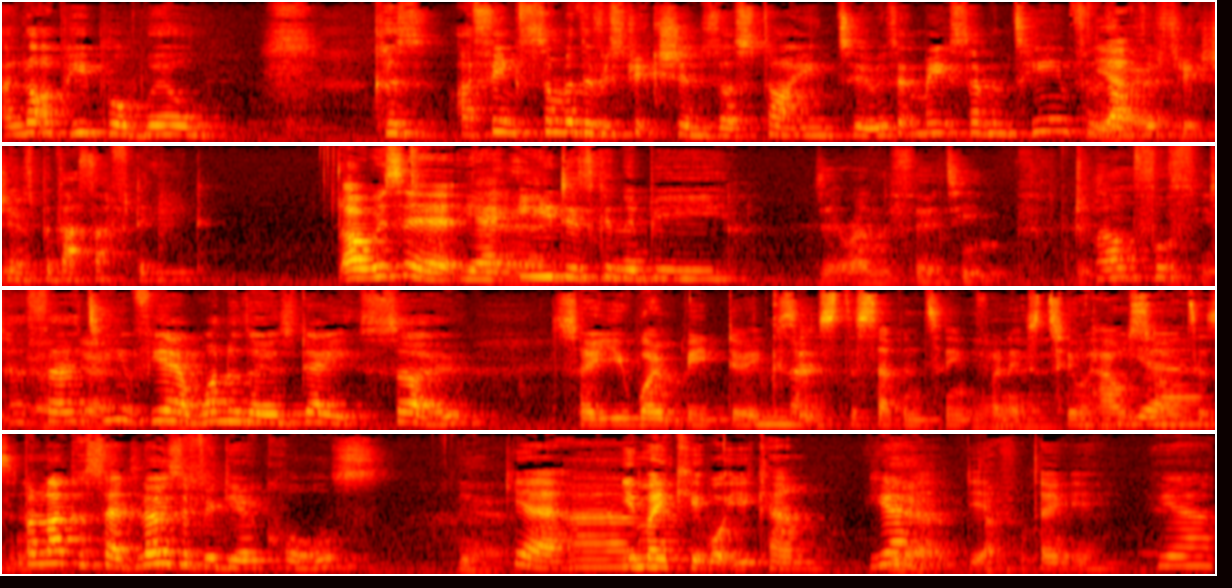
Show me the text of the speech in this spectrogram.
a lot of people will, because I think some of the restrictions are starting to. Is it May seventeenth? A lot Yeah. of restrictions, Yeah. but that's after Eid. Oh, is it? Yeah, Yeah. Eid is going to be Is it around the thirteenth? 12th or 13th. Yeah, one of those dates. So So you won't be doing because No. it's the seventeenth when it's two households, yeah, isn't it? but like I said, loads of video calls. Yeah. yeah, Um, you make it what you can. Yeah, Yeah. Yeah, don't you? Yeah.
